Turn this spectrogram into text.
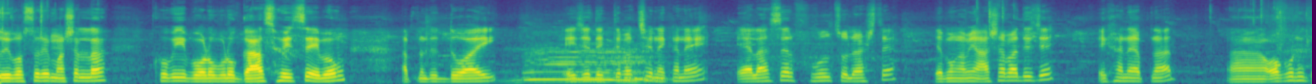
দুই বছরে মাসাল্লাহ খুবই বড় বড় গাছ হয়েছে এবং আপনাদের দোয়াই এই যে দেখতে পাচ্ছেন, এখানে এলাচের ফুল চলে আসছে এবং আমি আশাবাদী যে এখানে আপনার অগণিত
